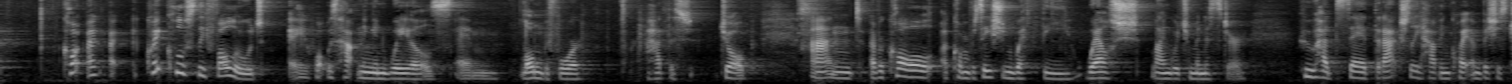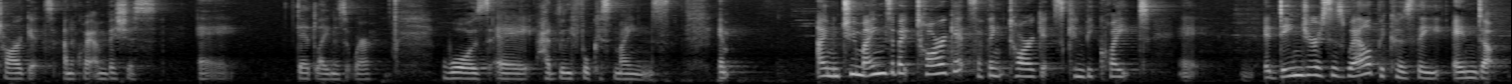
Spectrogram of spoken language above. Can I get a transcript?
I, I quite closely followed uh, what was happening in Wales um, long before I had this job. And I recall a conversation with the Welsh language minister who had said that actually having quite ambitious targets and a quite ambitious uh, deadline, as it were, was uh, had really focused minds. Um, I'm in two minds about targets. I think targets can be quite uh, dangerous as well because they end up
